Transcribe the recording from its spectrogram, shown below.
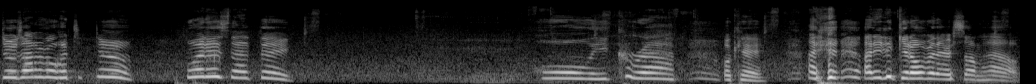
dude, I don't know what to do. What is that thing? Holy crap. Okay, I, I need to get over there somehow.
